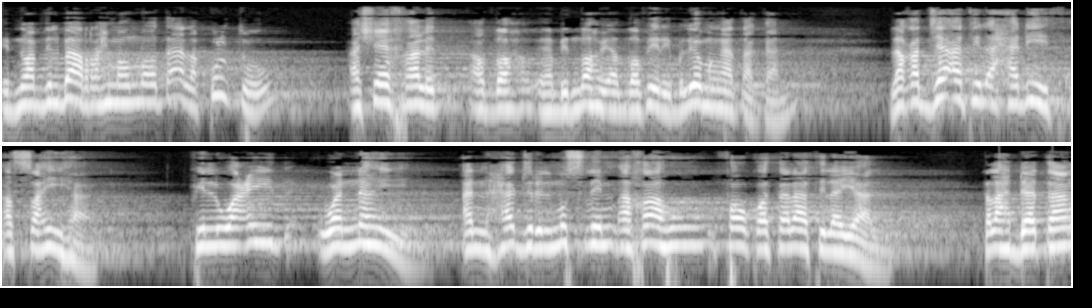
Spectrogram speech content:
Ibnu Abdul Bar rahimahullah taala qultu Asy-Syaikh Khalid bin Dhahwi Ad-Dhafiri beliau mengatakan laqad ja'atil ahadits as-sahihah fil wa'id wan nahi an hajril muslim akhahu fawqa thalath layal. Telah datang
